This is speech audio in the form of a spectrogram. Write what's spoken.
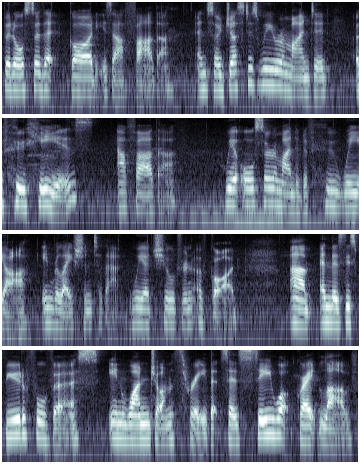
but also that God is our Father. And so just as we are reminded of who He is, our Father, we are also reminded of who we are in relation to that. We are children of God. Um, and there's this beautiful verse in 1 John 3 that says, See what great love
